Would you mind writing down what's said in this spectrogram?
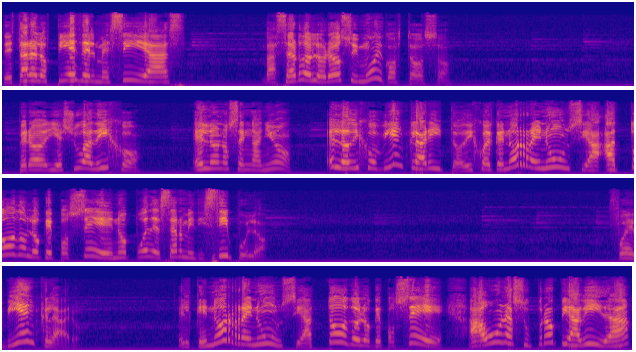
de estar a los pies del Mesías, va a ser doloroso y muy costoso. Pero Yeshua dijo, Él no nos engañó, Él lo dijo bien clarito, dijo, el que no renuncia a todo lo que posee no puede ser mi discípulo. Fue bien claro. El que no renuncia a todo lo que posee, aún a su propia vida,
